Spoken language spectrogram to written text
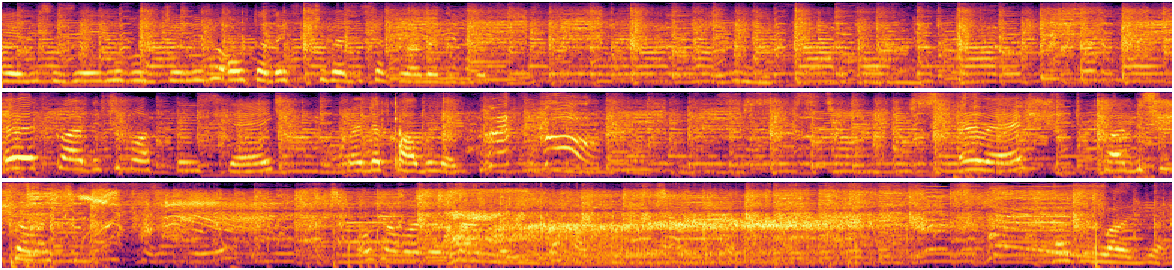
gelirse, zehirli bulut gelirse ortadaki çimende saklanabileceksiniz. Evet kardeşim attı istek. Ben de kabul ettim. Evet. Kardeşim savaşçı. O zaman özellikle daha Ne kullanacağız?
